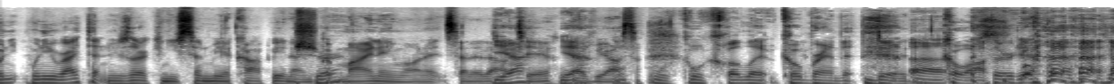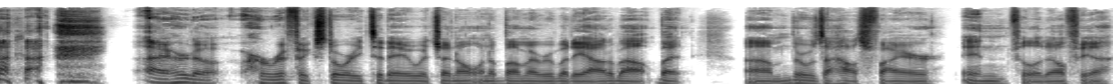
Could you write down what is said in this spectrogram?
When you, when you write that newsletter, can you send me a copy and I Sure. can put my name on it and send it out yeah, too? yeah. That'd be awesome. We'll, we'll co- co-brand it. Dude, Uh, co-authored. I heard a horrific story today, which I don't want to bum everybody out about, but um, there was a house fire in Philadelphia,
